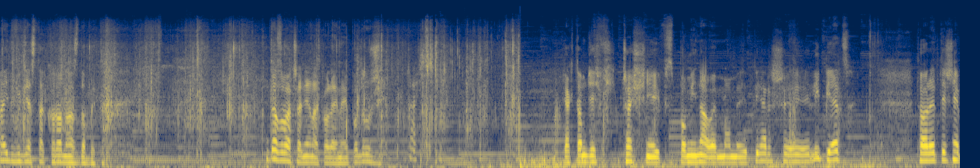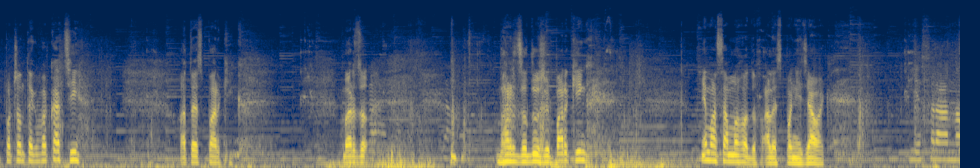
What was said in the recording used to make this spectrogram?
No i 20 korona zdobyta. Do zobaczenia na kolejnej podróży. Cześć. Jak tam gdzieś wcześniej wspominałem, mamy pierwszy lipiec. Teoretycznie początek wakacji, a to jest parking. Bardzo, bardzo duży parking. Nie ma samochodów, ale z poniedziałek. Jest rano.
